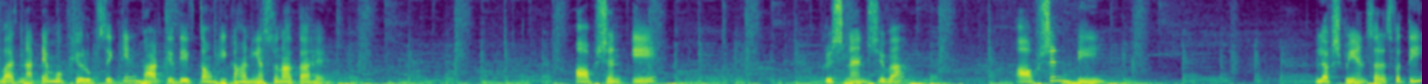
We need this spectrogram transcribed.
Bharatanatyam मुख्य रूप से किन भारतीय देवताओं की कहानियां सुनाता है option A Krishna and Shiva option B Lakshmi and Saraswati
